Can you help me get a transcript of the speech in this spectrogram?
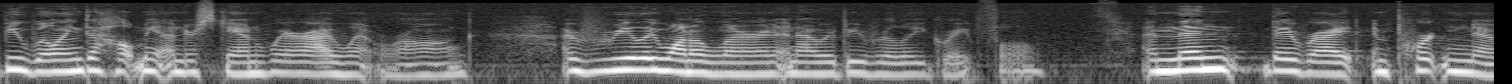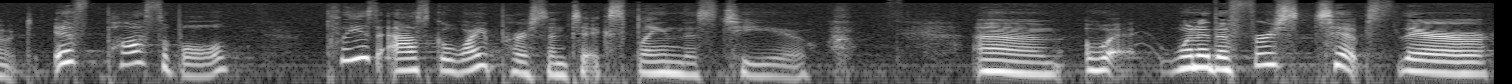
be willing to help me understand where I went wrong? I really want to learn and I would be really grateful. And then they write, important note, if possible, please ask a white person to explain this to you. Um, one of the first tips there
